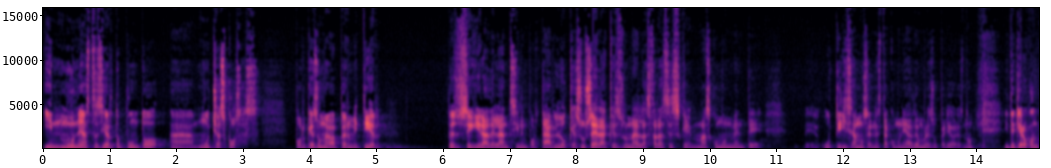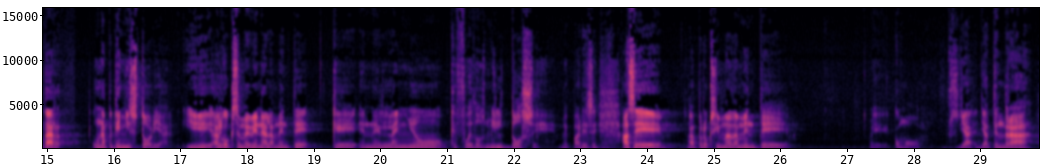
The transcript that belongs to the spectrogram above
inmune hasta cierto punto a muchas cosas, porque eso me va a permitir pues, seguir adelante sin importar lo que suceda, que es una de las frases que más comúnmente eh, utilizamos en esta comunidad de hombres superiores, ¿no? Y te quiero contar una pequeña historia y algo que se me viene a la mente que en el año que fue 2012, me parece, hace aproximadamente eh, como pues, ya, ya tendrá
